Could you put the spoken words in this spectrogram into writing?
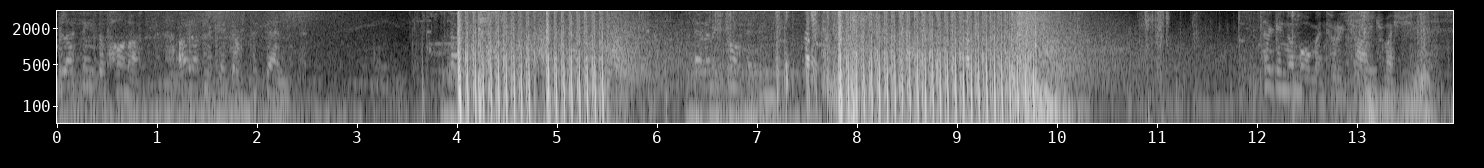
Blessings upon us. A replicator descends. Enemy spotted. Taking a moment to recharge my shields.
